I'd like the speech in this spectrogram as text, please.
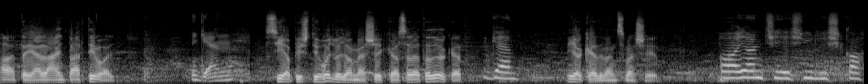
Hát te ilyen lánypárti vagy? Igen. Szia Pisti, hogy vagy a mesékkel? Szereted őket? Igen, Mi a kedvenc meséd? a Jancsi és Juliska.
